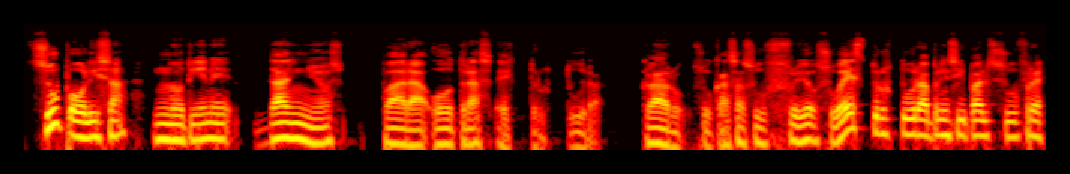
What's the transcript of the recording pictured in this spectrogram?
su póliza no tiene daños para otras estructuras. Claro, su casa sufrió, su estructura principal sufre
